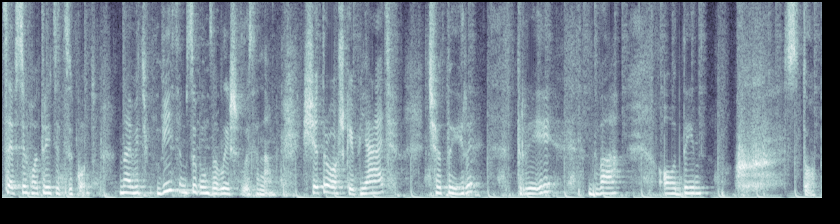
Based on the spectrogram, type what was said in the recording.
Це всього 30 секунд. Навіть 8 секунд залишилося нам. Ще трошки. 5, 4, 3, 2, 1. Стоп.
